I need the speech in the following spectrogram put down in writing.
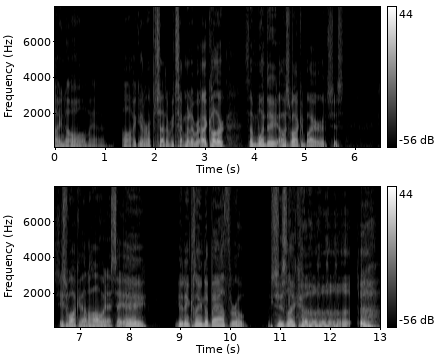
I know, man. Oh, I get her upset every time. Whenever I call her, some one day I was walking by her, it's just she's walking down the hallway, and I say, "Hey, you didn't clean the bathroom." She's like,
